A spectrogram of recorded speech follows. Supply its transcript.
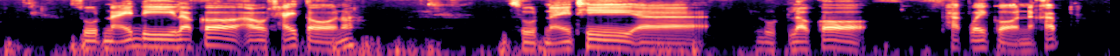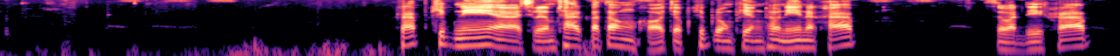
ๆ สูตรไหนดีแล้วก็เอาใช้ต่อเนาะสูตรไหนที่หลุดแล้วก็พักไว้ก่อนนะครับ ครับคลิปนี้เฉลิมชาติก็ต้องขอจบคลิปลงเพียงเท่านี้นะครับ สวัสดีครับ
